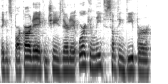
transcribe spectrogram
They can spark our day, it can change their day, or it can lead to something deeper.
